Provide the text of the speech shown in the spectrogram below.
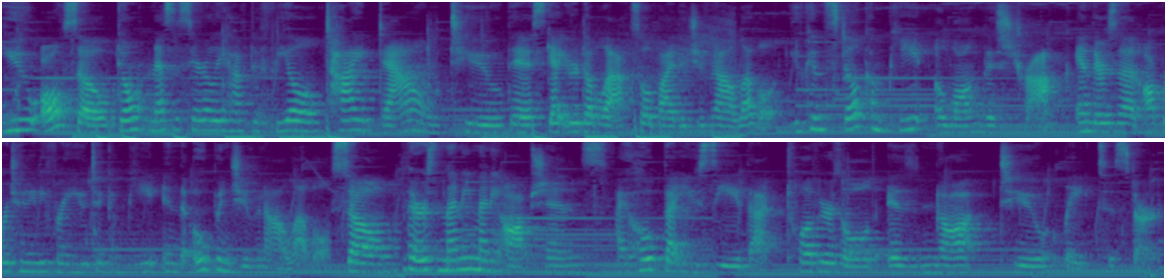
you also don't necessarily have to feel tied down to this get your double axel by the juvenile level. You can still compete along this track and there's an opportunity for you to compete in the open juvenile level level. So there's many, many options. I hope that you see that 12 years old is not too late to start.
